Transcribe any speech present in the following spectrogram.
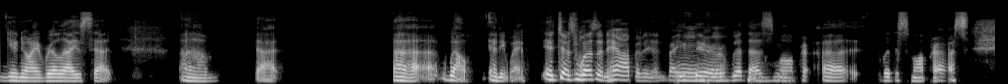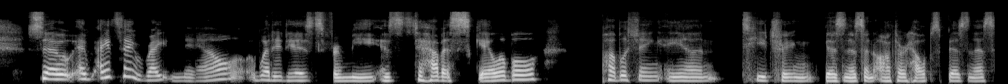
mm-hmm. you know, I realized that um that uh, well, anyway, it just wasn't happening right mm-hmm, there with a mm-hmm. small uh, with a small press. So I'd say right now, what it is for me is to have a scalable publishing and teaching business and author helps business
